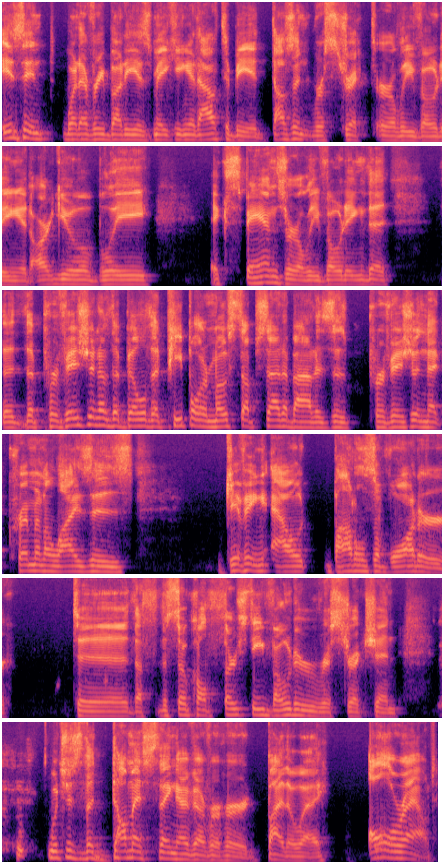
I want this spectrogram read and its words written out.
isn't what everybody is making it out to be it doesn't restrict early voting it arguably expands early voting. The the the provision of the bill that people are most upset about is the provision that criminalizes giving out bottles of water to the the so-called thirsty voter restriction, which is the dumbest thing I've ever heard, by the way, all around.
